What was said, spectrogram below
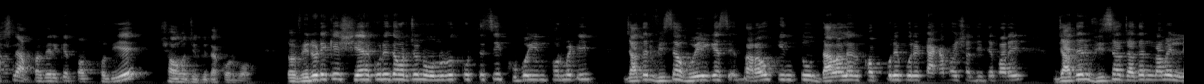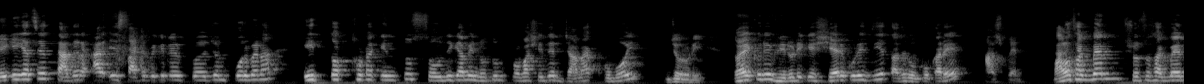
আসলে আপনাদেরকে তথ্য দিয়ে সহযোগিতা করব। তো ভিডিওটিকে শেয়ার করে দেওয়ার জন্য অনুরোধ করতেছি, খুবই ইনফরমেটিভ যাদের ভিসা হয়ে গেছে, তারাও কিন্তু দালালের খপ্পরে পরে টাকা পয়সা দিতে পারে। যাদের ভিসা যাদের নামে লেগে গেছে, তাদের আর এই সার্টিফিকেটের প্রয়োজন পড়বে না। এই তথ্যটা কিন্তু সৌদিগামী নতুন প্রবাসীদের জানা খুবই জরুরি। দয়া করে ভিডিওটিকে শেয়ার করে দিয়ে তাদের উপকারে আসবেন। ভালো থাকবেন, সুস্থ থাকবেন।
